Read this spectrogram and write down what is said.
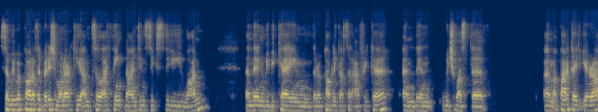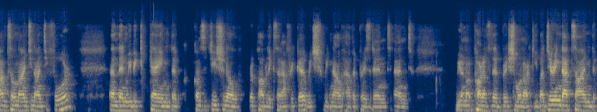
So we were part of the British monarchy until I think 1961, and then we became the Republic of South Africa, and then which was the um, apartheid era until 1994 and then we became the constitutional republic south africa which we now have a president and we are not part of the british monarchy. But during that time the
